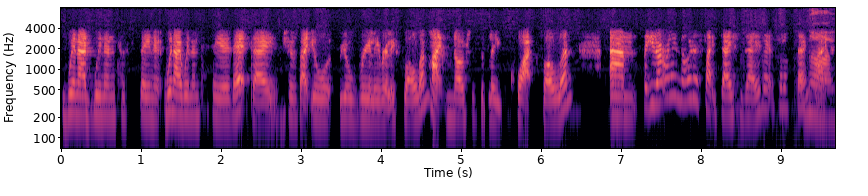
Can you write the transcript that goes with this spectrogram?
when I went in to see her, when I went in to see her that day, she was like, "You're you're really really swollen, like noticeably quite swollen." Um, but you don't really notice like day to day that sort of thing. No. Like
